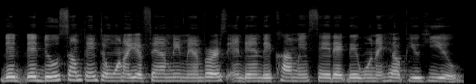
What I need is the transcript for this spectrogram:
They, they do something to one of your family members and then they come and say that they want to help you heal.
